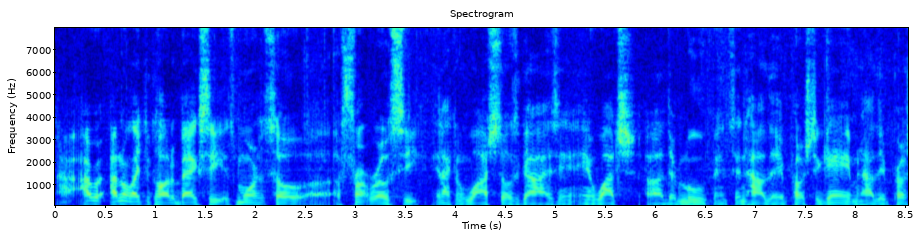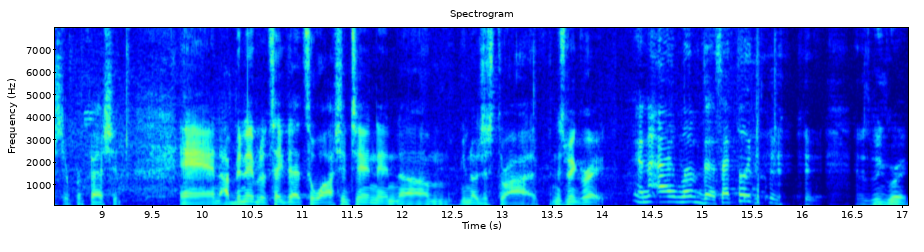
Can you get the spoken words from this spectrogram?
I, I- don't like to call it a back seat, it's more so uh, a front row seat, and I can watch those guys and, and watch uh, their movements and how they approach the game and how they approach their profession. And I've been able to take that to Washington and, um, you know, just thrive, and it's been great. And I love this. I feel like It's been great.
